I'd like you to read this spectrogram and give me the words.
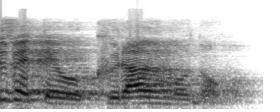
すべてを喰らう者。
